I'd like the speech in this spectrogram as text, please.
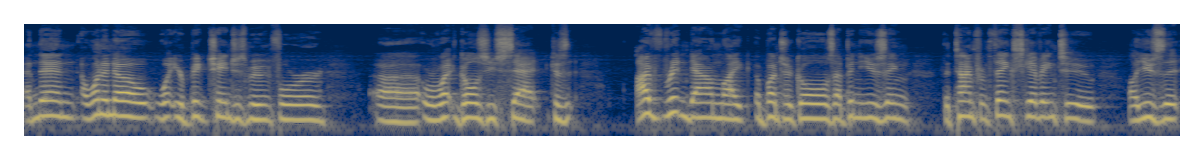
and then I want to know what your big changes moving forward, uh, or what goals you set. Because I've written down like a bunch of goals. I've been using the time from Thanksgiving to I'll use the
